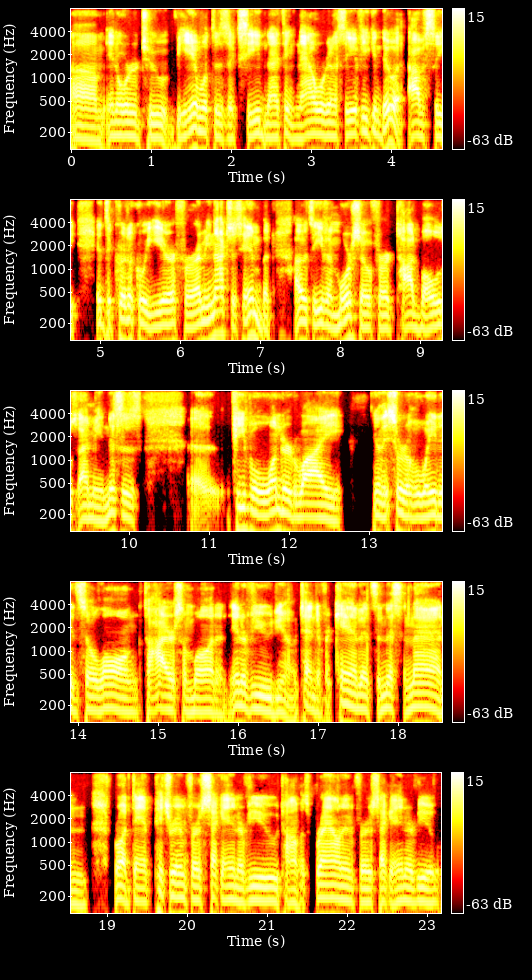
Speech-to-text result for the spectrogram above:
um, in order to be able to succeed. And I think now we're going to see if he can do it. Obviously, it's a critical year for I mean not just him, but I would say even more so for Todd Bowles. I mean this is uh, people wondered why know they sort of waited so long to hire someone and interviewed you know 10 different candidates and this and that and brought dan pitcher in for a second interview thomas brown in for a second interview.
